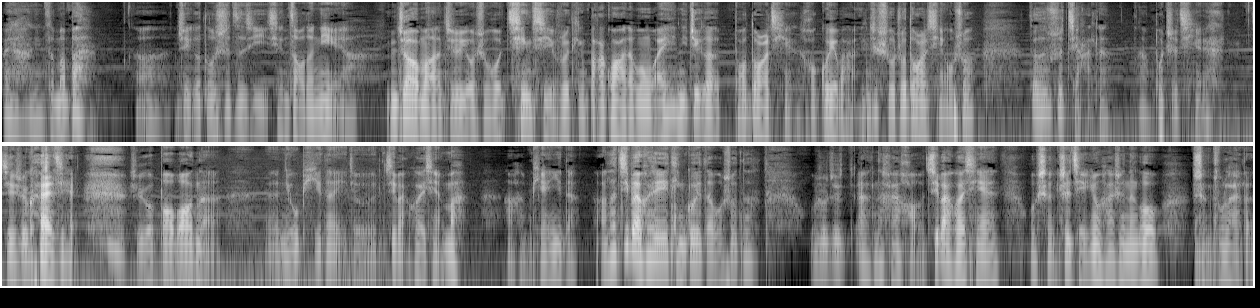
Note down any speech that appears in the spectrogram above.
哎呀，你怎么办啊？这个都是自己以前造的孽呀！你知道吗？就是有时候亲戚有时候挺八卦的，问我：“哎，你这个包多少钱？好贵吧？你这手镯多少钱？”我说：“这都是假的啊，不值钱，几十块钱。这个包包呢？”呃，牛皮的也就几百块钱吧，啊，很便宜的啊。那几百块钱也挺贵的。我说那，我说这，呃，那还好，几百块钱我省吃俭用还是能够省出来的。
